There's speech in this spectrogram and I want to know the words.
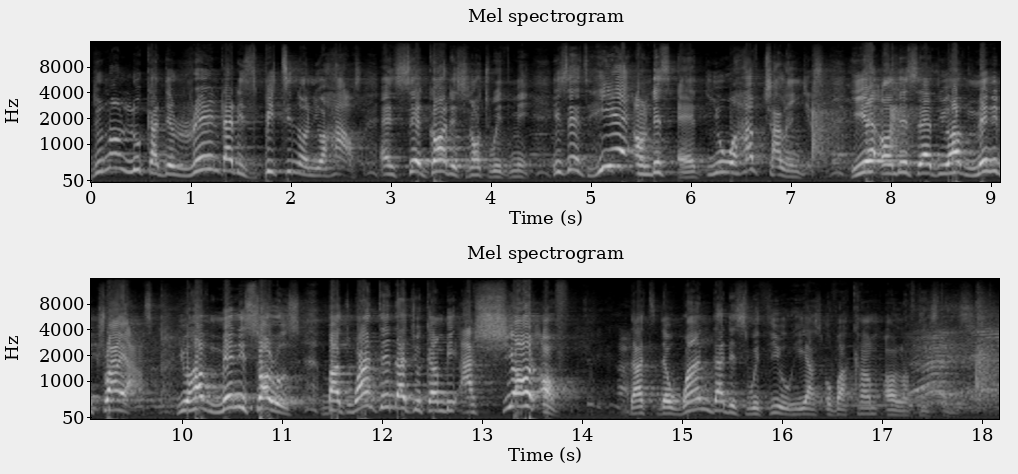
Do not look at the rain that is beating on your house and say, God is not with me. He says, Here on this earth, you will have challenges. Here on this earth, you have many trials, you have many sorrows. But one thing that you can be assured of that the one that is with you, he has overcome all of these things.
